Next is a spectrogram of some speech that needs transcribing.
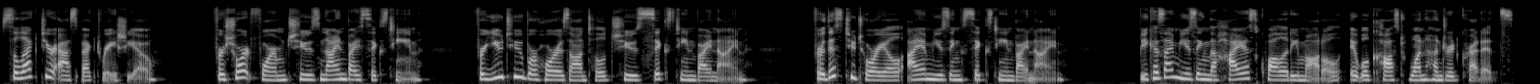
Select your aspect ratio. For short form, choose 9 by 16. For YouTube or horizontal, choose 16 by 9. For this tutorial, I am using 16 by 9. Because I'm using the highest quality model, it will cost 100 credits.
